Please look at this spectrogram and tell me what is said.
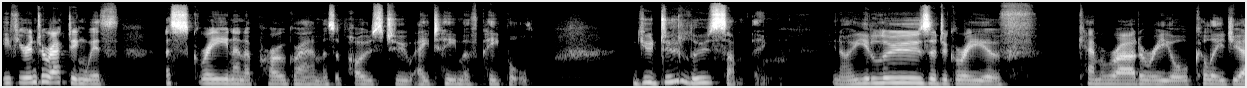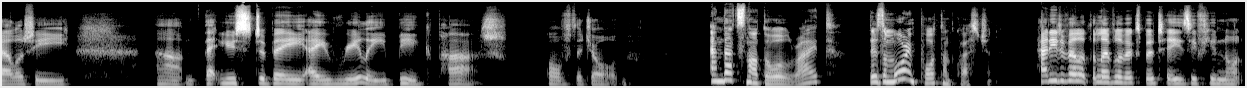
If you're interacting with a screen and a program as opposed to a team of people, you do lose something. You know, you lose a degree of camaraderie or collegiality um, that used to be a really big part of the job. And that's not all, right? There's a more important question. How do you develop the level of expertise if you're not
